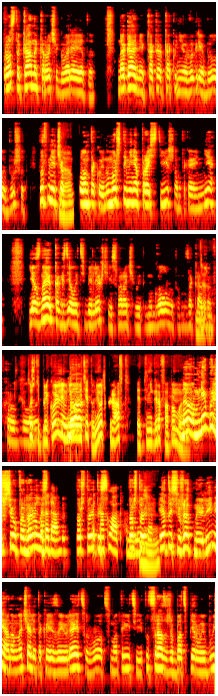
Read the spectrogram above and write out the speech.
Просто Кана, короче говоря, это ногами, как, как у нее в игре было, душит. Тут мне что, да. он такой, ну, может, ты меня простишь? Он такая, не, я знаю, как сделать тебе легче, и сворачивает ему голову там за кадром, да. в хруст головы. Слушайте, прикольно, у него Но... ведь это, у него же крафт, это не графа, по-моему. Но мне больше всего понравилось Да-да-да. то, что это, это накладка то, что mm эта сюжетная линия, она вначале такая заявляется, вот, смотрите, и тут сразу же бац, первый бой,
